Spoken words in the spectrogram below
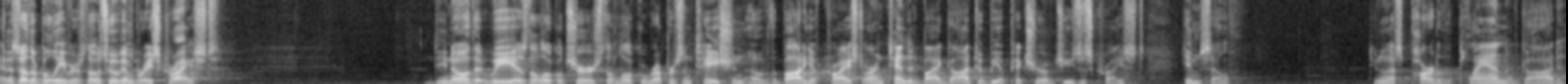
and his other believers, those who have embraced Christ. Do you know that we, as the local church, the local representation of the body of Christ, are intended by God to be a picture of Jesus Christ himself? Do you know that's part of the plan of God?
